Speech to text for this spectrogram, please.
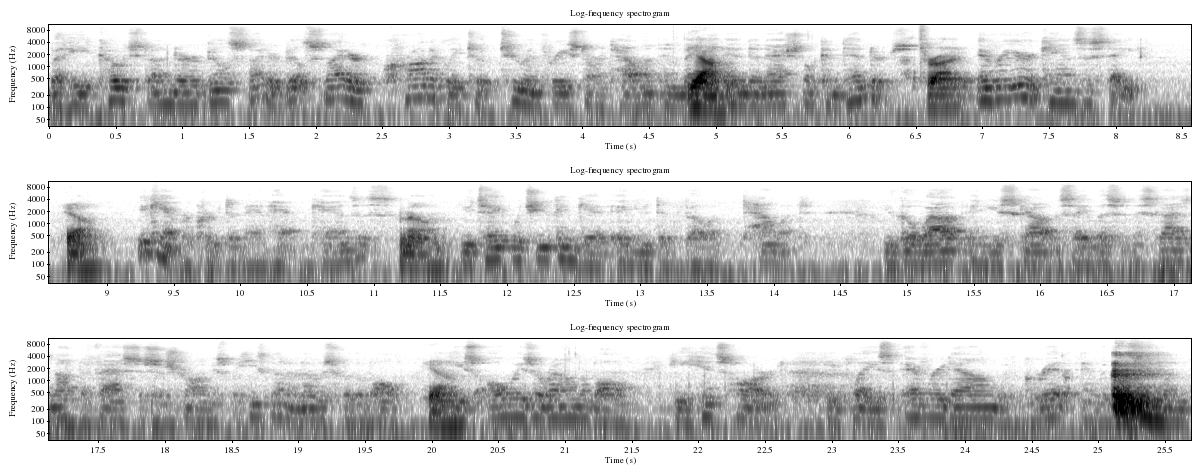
but he coached under Bill Snyder. Bill Snyder chronically took two and three star talent and made Yeah. it into national contenders That's right. every year at Kansas State. Yeah. You can't recruit to Manhattan, Kansas. No. You take what you can get and you develop talent. You go out and you scout and say, listen, this guy's not the fastest or strongest, but he's got a nose for the ball. Yeah. He's always around the ball. He hits hard. He plays every down with grit and with discipline.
